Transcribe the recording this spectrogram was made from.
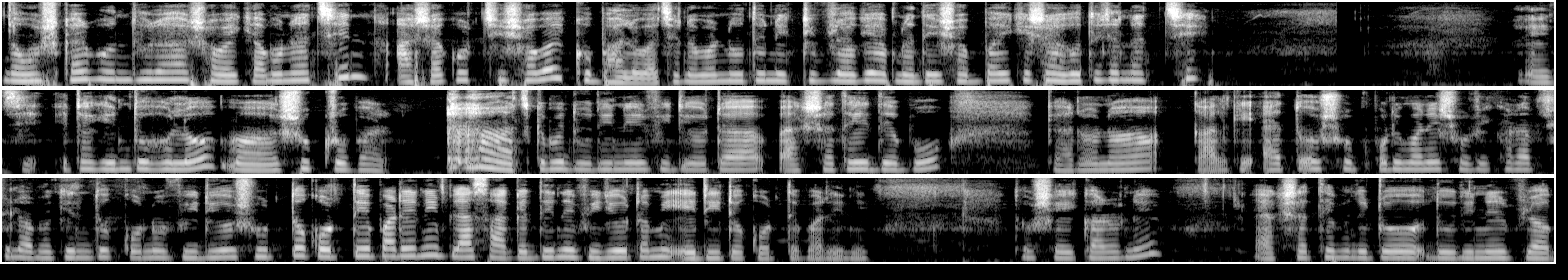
নমস্কার বন্ধুরা, সবাই কেমন আছেন? আশা করছি সবাই খুব ভালো আছেন। আমার নতুন একটি ব্লগে আপনাদের সবাইকে স্বাগত জানাচ্ছি। এই যে, এটা কিন্তু হলো শুক্রবার। আজকে আমি দুদিনের ভিডিওটা একসাথেই দেব। কেননা, কালকে এত পরিমাণে শরীর খারাপ ছিল, আমি কিন্তু কোনো ভিডিও শ্যুট তো করতেই পারিনি প্লাস আগের দিনে ভিডিওটা আমি এডিটও করতে পারিনি। তো সেই কারণে একসাথে আমি দুটো দুদিনের ব্লগ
